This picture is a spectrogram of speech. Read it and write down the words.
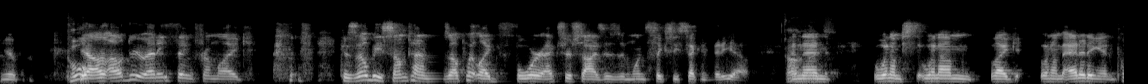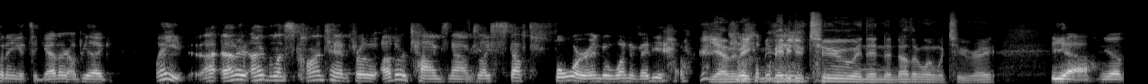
Yep. Cool. Yeah, I'll, I'll do anything from like, because there'll be sometimes I'll put like four exercises in one 60 second video, oh, and then nice when I'm when I'm like when I'm editing it and putting it together, I'll be like, wait, I, I have less content for other times now because I stuffed four into one video. yeah, maybe, maybe do two and then another one with two, right? Yeah. Yep.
